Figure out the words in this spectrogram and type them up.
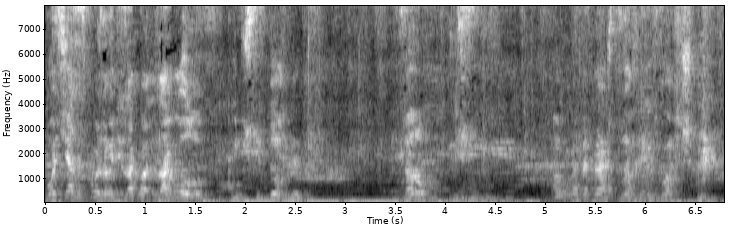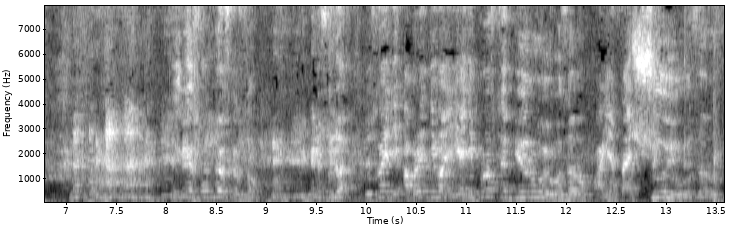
вот сейчас используем эти захваты. За голову. Иди сюда, блин. За руку. А рука такая, что за хрен схватишь. Иди сюда, сказал. Иди сюда. То есть, смотрите, обратите внимание, я не просто беру его за руку, а я тащу его за руку.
